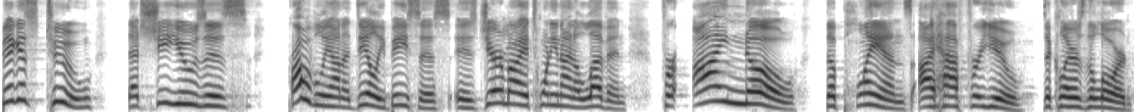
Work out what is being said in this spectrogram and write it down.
biggest two that she uses probably on a daily basis is Jeremiah 29 11. For I know the plans I have for you, declares the Lord.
